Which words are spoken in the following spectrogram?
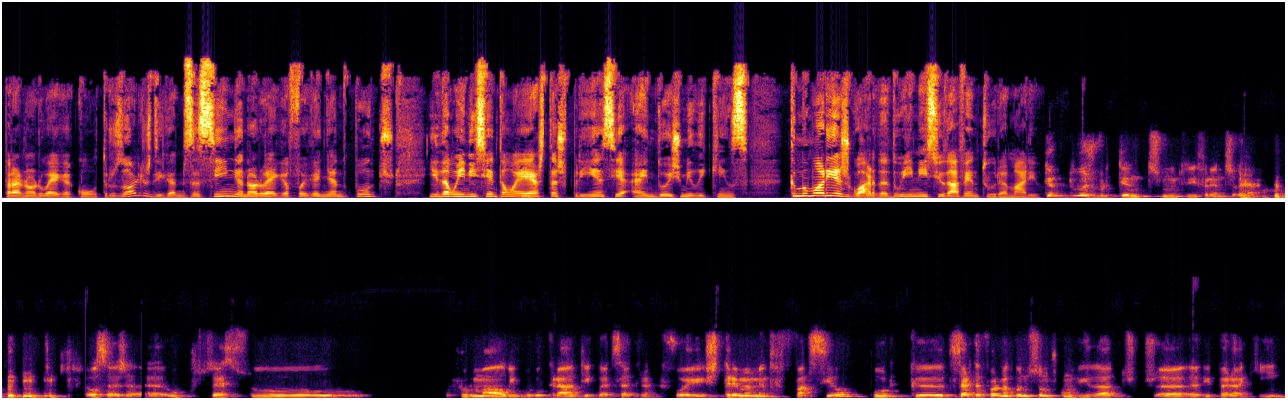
para a Noruega com outros olhos, digamos assim. A Noruega foi ganhando pontos e dão início então a esta experiência em 2015. Que memórias guarda do início da aventura, Mário? Teve duas vertentes muito diferentes. Ou seja, uh, o processo formal e burocrático, etc., foi extremamente fácil, porque, de certa forma, quando somos convidados uh, a vir para aqui,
